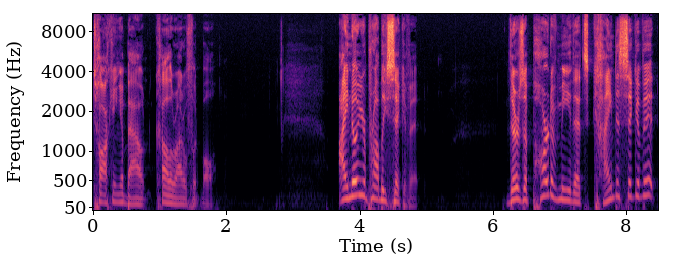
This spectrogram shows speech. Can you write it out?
talking about Colorado football. I know you're probably sick of it. There's a part of me that's kind of sick of it,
